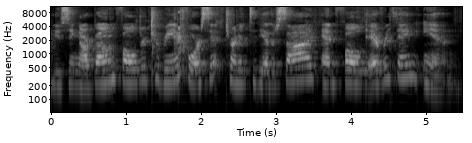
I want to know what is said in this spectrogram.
using our bone folder to reinforce it. Turn it to the other side and fold everything in.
